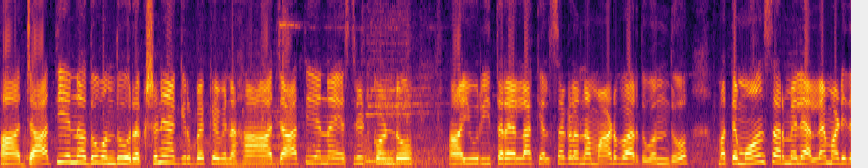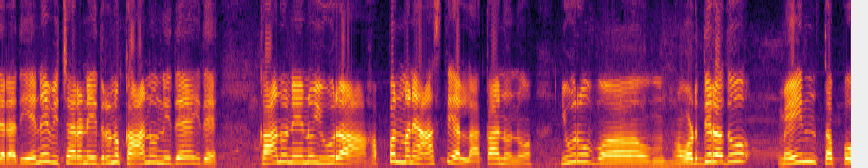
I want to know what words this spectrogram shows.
ಆ, ಜಾತಿ ಅನ್ನೋದು ಒಂದು ರಕ್ಷಣೆ ಆಗಿರಬೇಕೇ ವಿನಃ. ಆ ಜಾತಿಯನ್ನು ಹೆಸರಿಟ್ಕೊಂಡು ಇವ್ರು ಈ ಥರ ಎಲ್ಲ ಕೆಲಸಗಳನ್ನು ಮಾಡಬಾರ್ದು ಒಂದು. ಮತ್ತು ಮೋಹನ್ ಸರ್ ಮೇಲೆ ಅಲ್ಲೇ ಮಾಡಿದ್ದಾರೆ. ಅದು ಏನೇ ವಿಚಾರಣೆ ಇದ್ರೂ ಕಾನೂನಿದೆ ಇದೆ ಕಾನೂನೇನು ಇವರ ಅಪ್ಪನ ಮನೆ ಆಸ್ತಿ ಅಲ್ಲ, ಕಾನೂನು. ಇವರು ಹೊಡೆದಿರೋದು ಮೇಯ್ನ್ ತಪ್ಪು,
